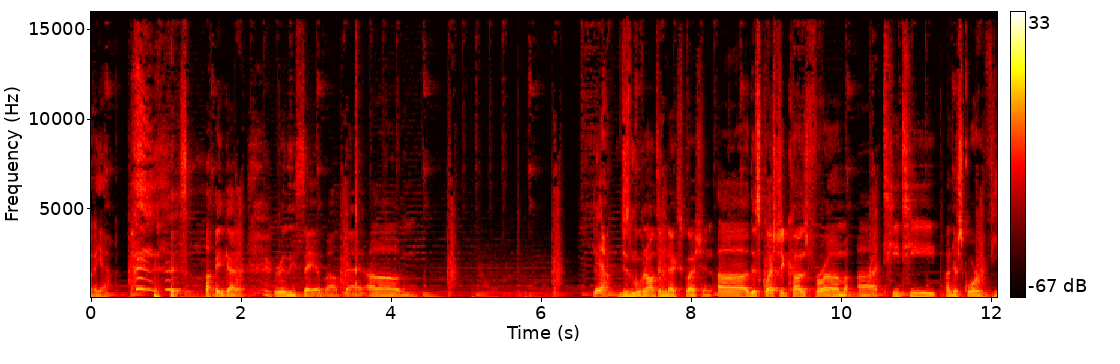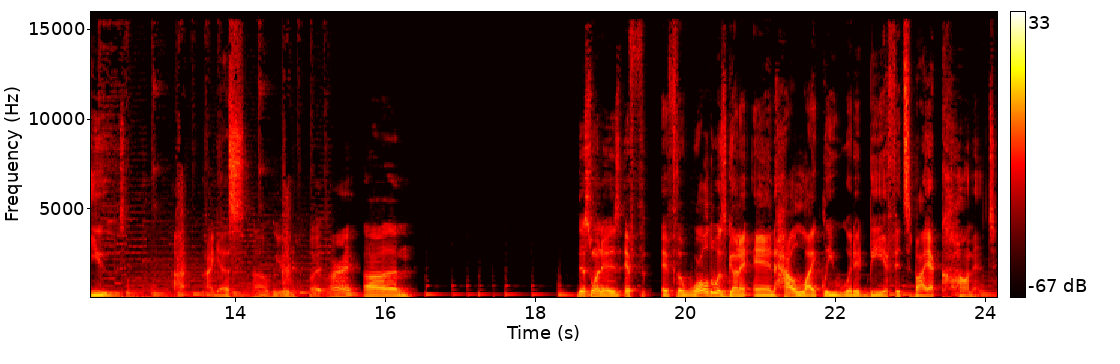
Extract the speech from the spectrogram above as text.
But yeah, that's all I gotta really say about that. Um, yeah, just moving on to the next question. Uh, this question comes from uh, TT underscore views. Uh, I guess uh, weird, but all right. Um, this one is if if the world was gonna end, how likely would it be if it's by a comet?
